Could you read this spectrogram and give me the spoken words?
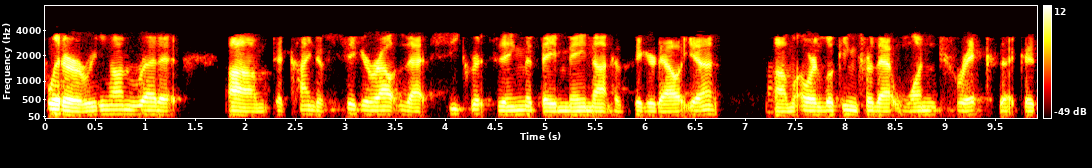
Twitter, reading on Reddit, um, to kind of figure out that secret thing that they may not have figured out yet, um, or looking for that one trick that could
